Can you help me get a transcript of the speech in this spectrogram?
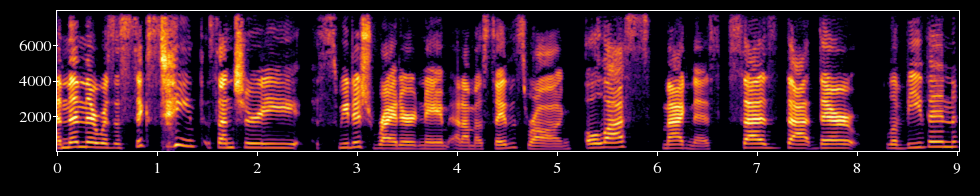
And then there was a 16th century Swedish writer named, and I'm going to say this wrong, Olas Magnus, says that their Leviathan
